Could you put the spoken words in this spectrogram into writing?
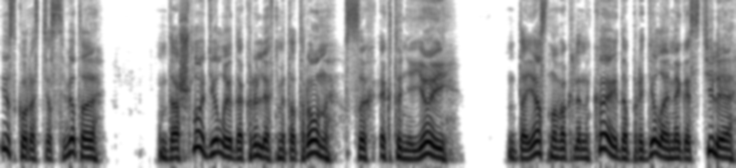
и скорости света. Дошло дело и до крыльев Метатрон с их эктонией, до ясного клинка и до предела омега-стиля.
